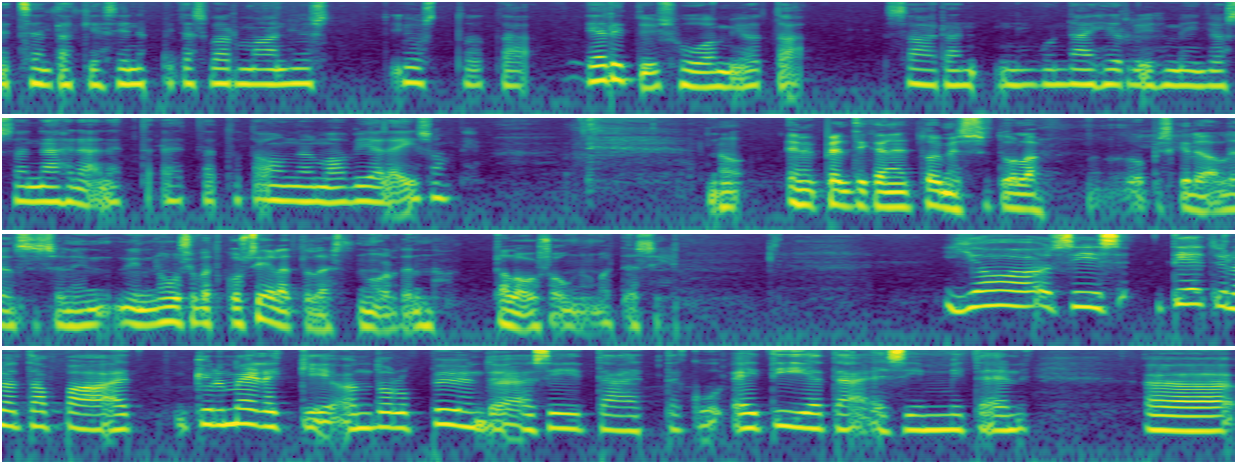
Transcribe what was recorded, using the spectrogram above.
että sen takia sinne pitäisi varmaan just, just tota erityishuomiota saada niin kuin näihin ryhmiin, jossa nähdään, että, että tota ongelma on vielä isompi. No Emi Pentikäinen toimissa tuolla opiskelija niin, niin nousivatko siellä tällaiset nuorten talousongelmat esiin? Joo, siis tietyllä tapaa, että kyllä meillekin on tullut pyyntöjä siitä, että kun ei tiedetä esim. miten ö,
